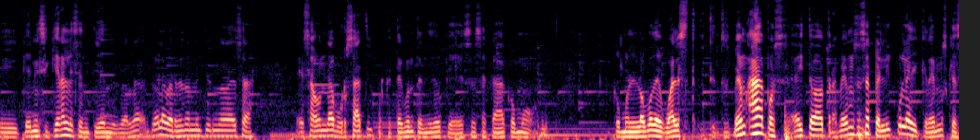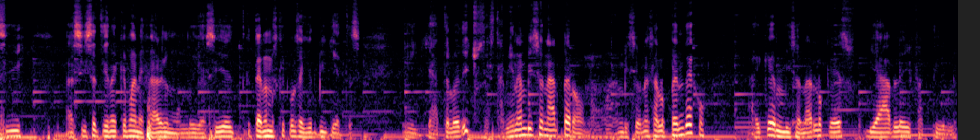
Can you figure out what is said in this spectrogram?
y que ni siquiera les entiendes, ¿verdad? Yo la verdad no entiendo nada de esa esa onda bursátil porque tengo entendido que es acá como como el lobo de Wall Street. Ah, pues ahí te va otra. Vemos esa película y creemos que así así se tiene que manejar el mundo y así tenemos que conseguir billetes. Y ya te lo he dicho, está bien ambicionar, pero no ambiciones a lo pendejo. Hay que ambicionar lo que es viable y factible.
